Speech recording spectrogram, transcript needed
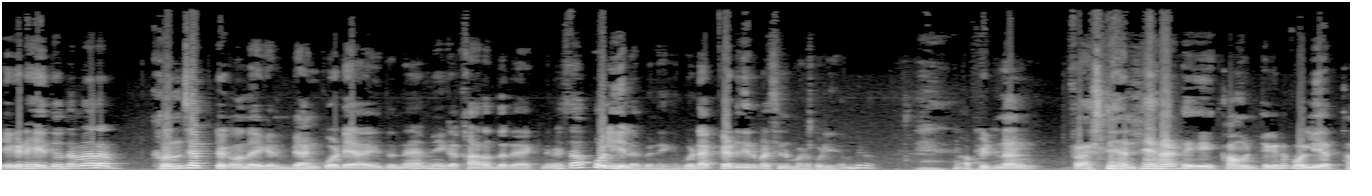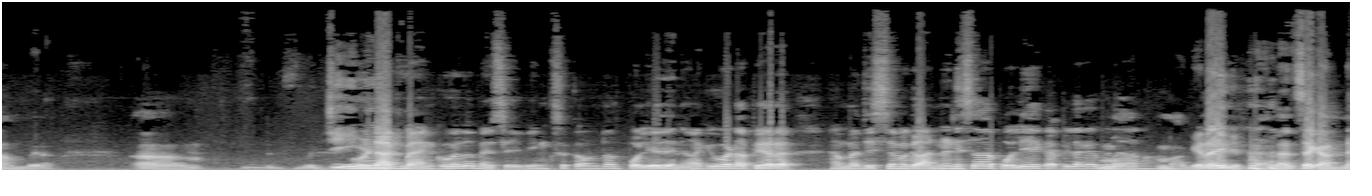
ඒකට හේතු තමර කොන්සෙප්ට කොඳක බැංකොට අයුතු නෑ. මේක කරදරයක් නිසා පොලිය ලබෙන ගොඩක් දින පසන මට පොලියම්බෙන අපිට නම් ප්‍රශ්නයන්නට ඒ කවුන්් එකට පොලියත් හම්බෙන ජීඩක් බැංකුවල මෙසේවිංස් කවන්ටත් පොලිය දෙනවා කිවට අප අර හැමතිස්සම ගන්න නිසා පොලිය කැපිල කැපිලා මගෙන පැලන්ස ගන්න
